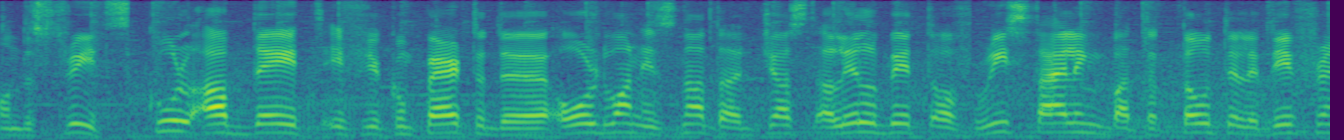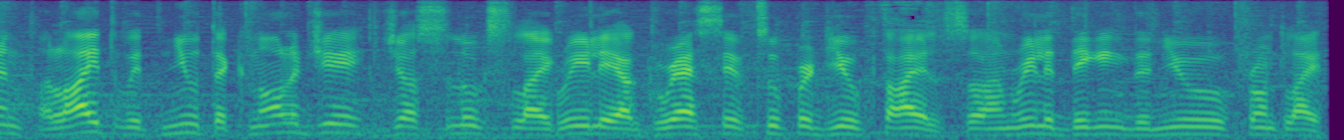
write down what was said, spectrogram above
on the streets. Cool update if you compare to the old one. It's not a, just a little bit of restyling, but a totally different light with new technology. Just looks like really aggressive Super Duke style. So I'm really digging the new front light.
